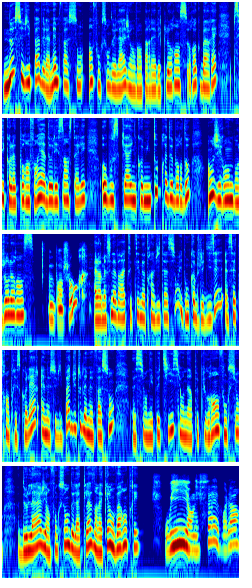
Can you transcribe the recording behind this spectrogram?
ne se vit pas de la même façon en fonction de l'âge. Et on va en parler avec Laurence Roquebarret, psychologue pour enfants et adolescents installée au Bousca, une commune tout près de Bordeaux, en Gironde. Bonjour Laurence. Bonjour. Alors merci d'avoir accepté notre invitation. Et donc comme je le disais, cette rentrée scolaire, elle ne se vit pas du tout de la même façon euh, si on est petit, si on est un peu plus grand, en fonction de l'âge et en fonction de la classe dans laquelle on va rentrer. Oui, en effet, voilà,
